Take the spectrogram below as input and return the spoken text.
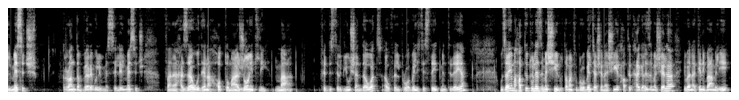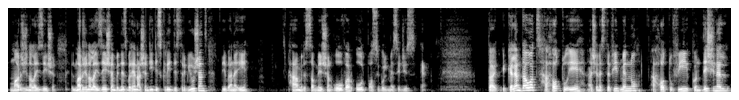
ال message ال random variable بيمثل لي ال message. فأنا هزود هنا هحطه معاه jointly مع في ال distribution دوت أو في ال probability statement دي وزي ما حطيته لازم أشيله. طبعا في ال probability عشان أشيل حطيت حاجة لازم أشيلها يبقى أنا كأني بعمل إيه؟ marginalization ال marginalization بالنسبة هنا عشان دي discrete distributions يبقى أنا إيه؟ هعمل ال summation over all possible messages يعني طيب الكلام دوت هحطه إيه؟ عشان أستفيد منه هحطه في conditional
